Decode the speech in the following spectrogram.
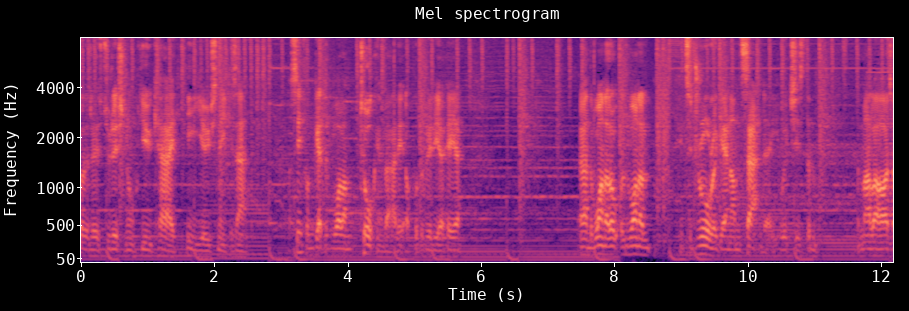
got to do this traditional UK, EU sneakers app. I'll see if I can get the, while I'm talking about it, I'll put the video here. And the one, the one, it's a draw again on Saturday, which is the the Mallard.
